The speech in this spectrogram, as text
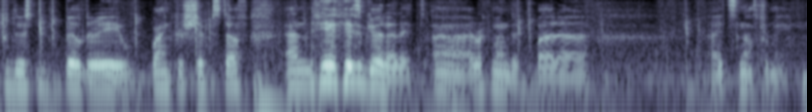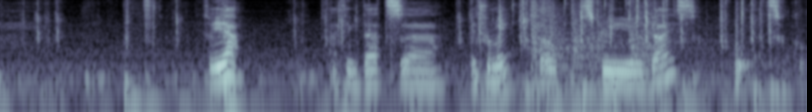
produced buildery wanker ship stuff and he, he's good at it. Uh, I recommend it but uh, it's not for me. So yeah. I think that's uh, it for me. So screw you guys. Oh that's so cool.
